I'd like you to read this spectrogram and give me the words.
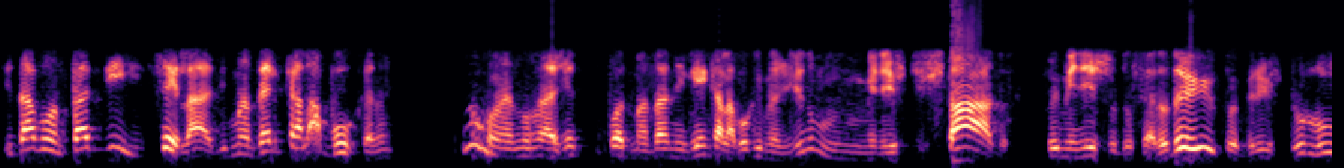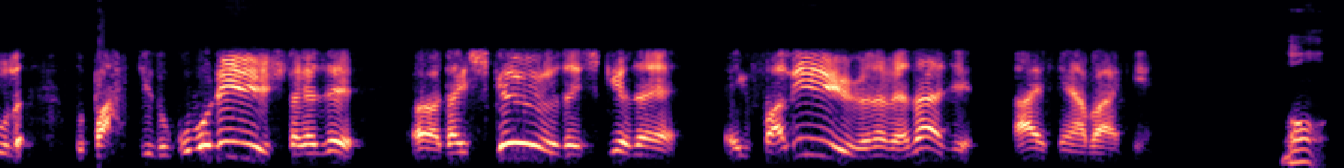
que dá vontade de, sei lá, de mandar ele calar a boca, né? Não, não, a gente não pode mandar ninguém calar a boca. Imagina um ministro de Estado, foi ministro do Fernando Henrique, foi ministro do Lula, do Partido Comunista, quer dizer, uh, da esquerda, a esquerda é, é infalível, não é verdade? Ai, sem abaque. Bom,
